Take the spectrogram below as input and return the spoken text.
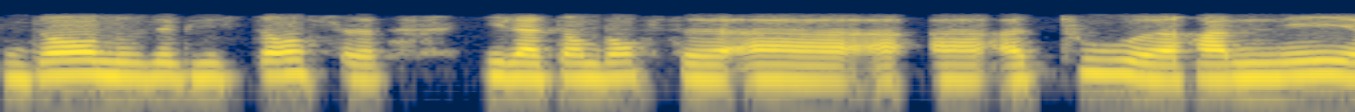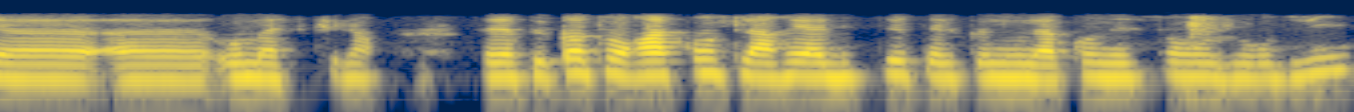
dans nos existences, euh, il a tendance à, à, à tout ramener au masculin. C'est-à-dire que quand on raconte la réalité telle que nous la connaissons aujourd'hui,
